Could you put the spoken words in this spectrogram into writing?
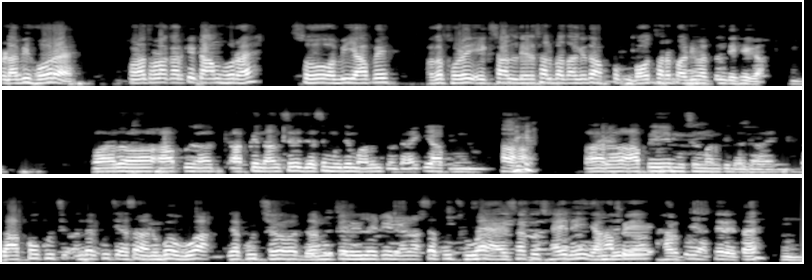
बट अभी हो रहा है। थोड़ा थोड़ा करके काम हो रहा है। सो अभी यहाँ पे अगर थोड़े एक साल डेढ़ साल बाद आगे तो आपको बहुत सारा परिवर्तन दिखेगा। और आप आपके नाम से जैसे मुझे मालूम चलता है कि आप हिंदू हाँ। हाँ। है? और आप ये मुसलमान की दरगाह है। तो आपको कुछ अंदर कुछ ऐसा अनुभव हुआ या कुछ धर्म के रिलेटेड ऐसा कुछ हुआ? नहीं ऐसा कुछ है नहीं। यहाँ पे हर कोई आते रहता है। हम्म,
